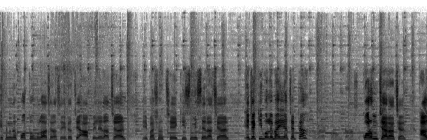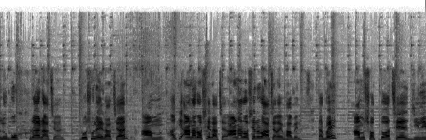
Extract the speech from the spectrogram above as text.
এখানে তো কতগুলো আচার আছে। এটা হচ্ছে আপেলের আচার, এই পাশে হচ্ছে কিসমিসের আচার। এটা কি বলে ভাই এই আচারটা? করমচার আচার, আলু বোখরার আচার, রসুনের আচার, আম আর কি আনারসের আচার। আনারসেরও আচার হয়, ভাবেন। তারপরে আম সত্ত্ব আছে জিলি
